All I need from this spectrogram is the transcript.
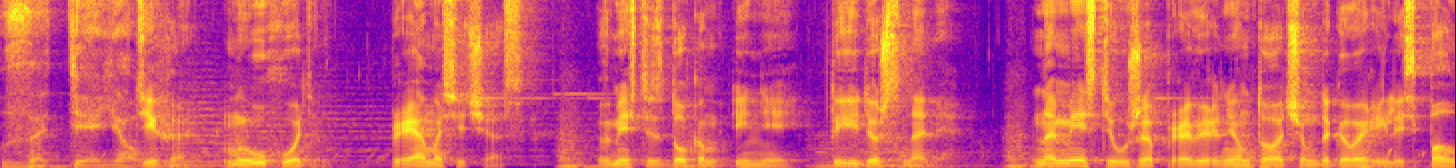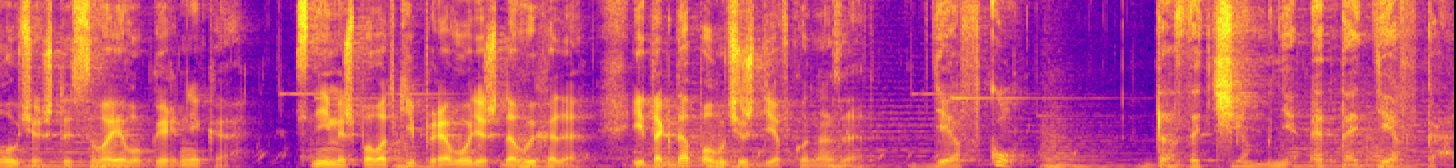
затеял. Тихо, мы уходим. Прямо сейчас. Вместе с Доком и ней. Ты идешь с нами. На месте уже провернем то, о чем договорились. Получишь ты своего горняка. Снимешь поводки, проводишь до выхода, и тогда получишь девку назад. Девку? Да зачем мне эта девка?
